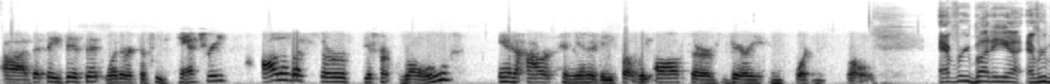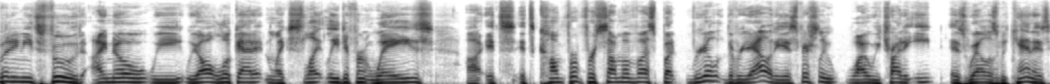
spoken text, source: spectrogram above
uh, that they visit, whether it's a food pantry. All of us serve different roles in our community, but we all serve very important roles. Everybody uh, everybody needs food. I know we we all look at it in like slightly different ways. Uh, it's it's comfort for some of us, but real the reality, especially why we try to eat as well as we can, is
